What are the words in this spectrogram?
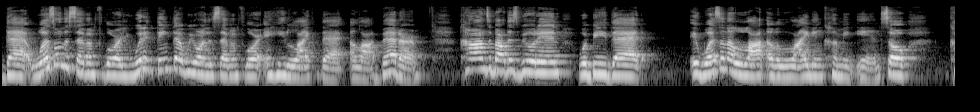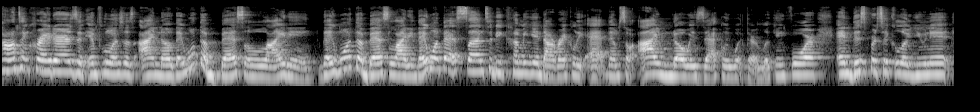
that was on the seventh floor. You wouldn't think that we were on the seventh floor, and he liked that a lot better. Cons about this building would be that it wasn't a lot of lighting coming in. So content creators and influencers I know, they want the best lighting. They want the best lighting. They want that sun to be coming in directly at them. So I know exactly what they're looking for. And this particular unit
